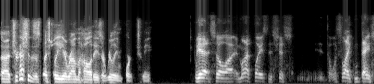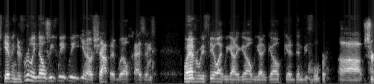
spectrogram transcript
uh, traditions especially around the holidays are really important to me Yeah, so uh, in my place, it's just it's like Thanksgiving. There's really no we, we, we you know shop at will, as in whenever we feel like we got to go, we got to go get it in before. Uh, Sure.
